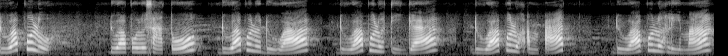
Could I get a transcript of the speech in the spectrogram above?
Dua puluh, dua puluh satu, dua puluh dua, dua puluh tiga, dua puluh empat, dua puluh lima,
